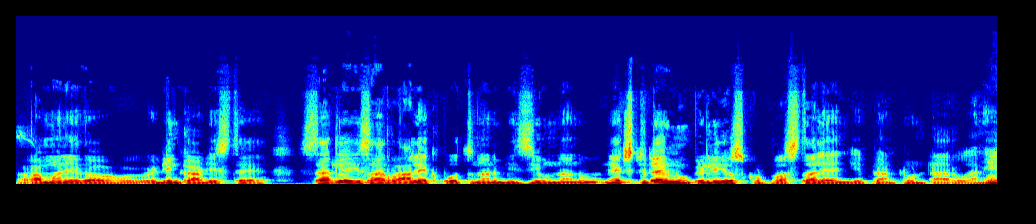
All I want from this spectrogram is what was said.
రమ్మని ఏదో వెడ్డింగ్ కార్డు ఇస్తే సర్లే ఈసారి రాలేకపోతున్నాను బిజీ ఉన్నాను నెక్స్ట్ టైం నువ్వు పెళ్ళి చేసుకోవడం వస్తాలే అని చెప్పి అంటుంటారు అని.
